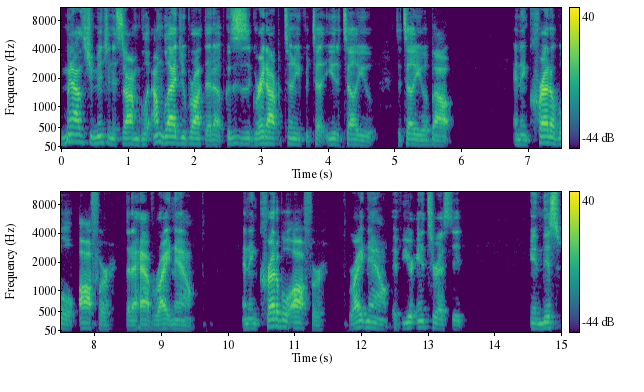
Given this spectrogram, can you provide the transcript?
now that you mention it, sir, I'm glad I'm glad you brought that up because this is a great opportunity for te- you to tell you to tell you about an incredible offer that I have right now. An incredible offer right now if you're interested in this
